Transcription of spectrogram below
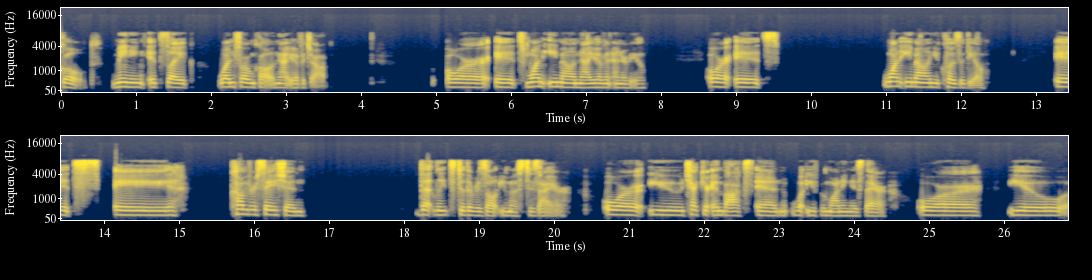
gold, meaning it's like one phone call and now you have a job. Or it's one email and now you have an interview. Or it's one email and you close a deal. It's a conversation that leads to the result you most desire. Or you check your inbox and what you've been wanting is there. Or you,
